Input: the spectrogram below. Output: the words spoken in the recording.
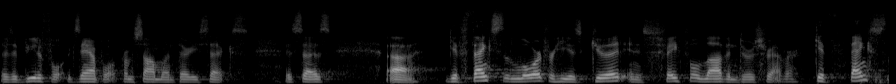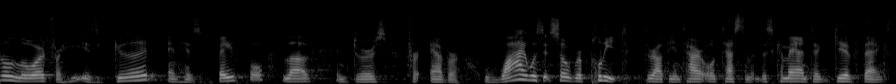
There's a beautiful example from Psalm 136. It says, uh, Give thanks to the Lord, for he is good, and his faithful love endures forever. Give thanks to the Lord, for he is good, and his faithful love endures forever. Why was it so replete throughout the entire Old Testament? This command to give thanks,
